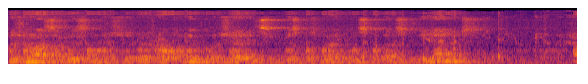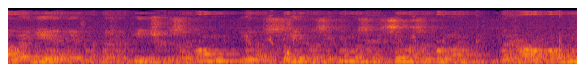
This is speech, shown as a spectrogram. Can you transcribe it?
Хоч у нас записано, що держава не втручається безпосередньо в господарську діяльність, але є, як ми кажемо, інші закони, і згідно з якими цими законами держава повинна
